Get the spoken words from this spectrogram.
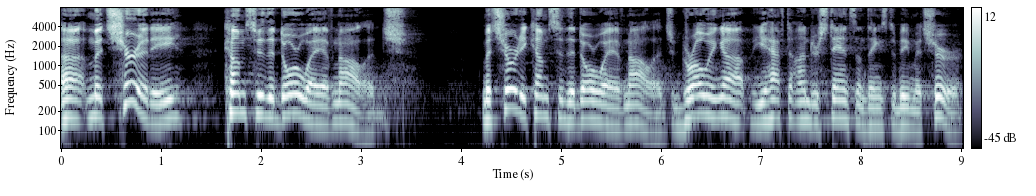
Uh, maturity comes through the doorway of knowledge. Maturity comes through the doorway of knowledge. Growing up, you have to understand some things to be mature.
